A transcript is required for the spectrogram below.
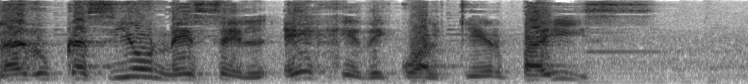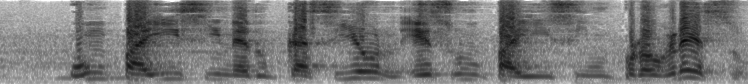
La educación es el eje de cualquier país. Un país sin educación es un país sin progreso.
